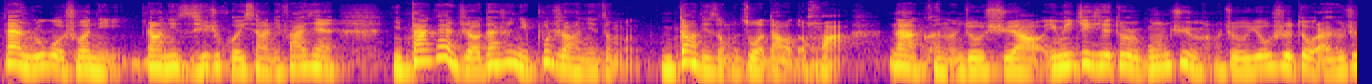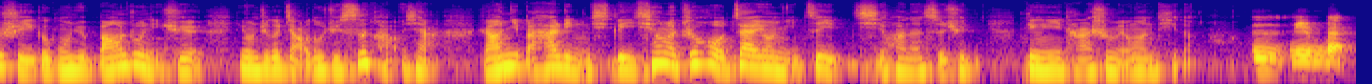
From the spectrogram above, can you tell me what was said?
但如果说你让你仔细去回想，你发现你大概知道，但是你不知道你怎么，你到底怎么做到的话，那可能就需要，因为这些都是工具嘛。就优势对我来说就是一个工具，帮助你去用这个角度去思考一下，然后你把它理理清了之后，再用你自己喜欢的词去定义它是没问题的。嗯，明白。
